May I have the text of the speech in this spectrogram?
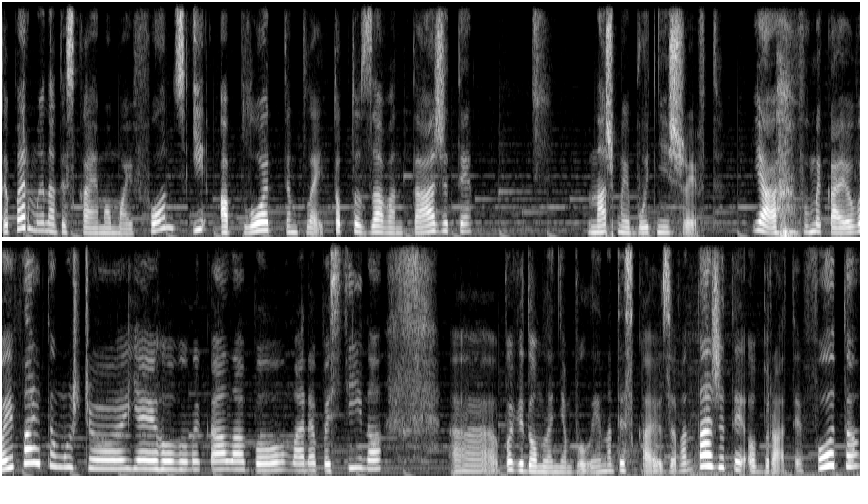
Тепер ми натискаємо My Fonts і Upload Template, тобто завантажити наш майбутній шрифт. Я вмикаю Wi-Fi, тому що я його вимикала, бо в мене постійно е, повідомлення були. Натискаю Завантажити, обрати фото.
